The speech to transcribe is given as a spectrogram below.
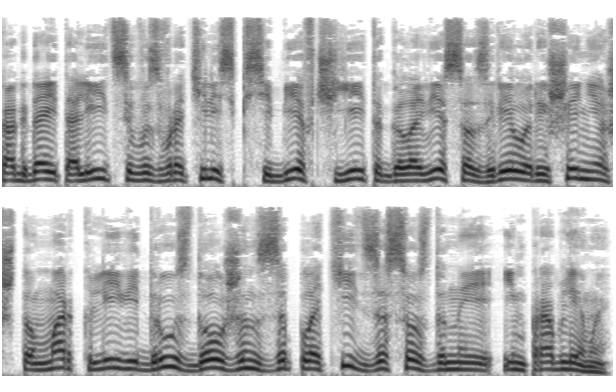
Когда италийцы возвратились к себе, в чьей-то голове созрело решение, что Марк Ливи Друз должен заплатить за созданные им проблемы.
